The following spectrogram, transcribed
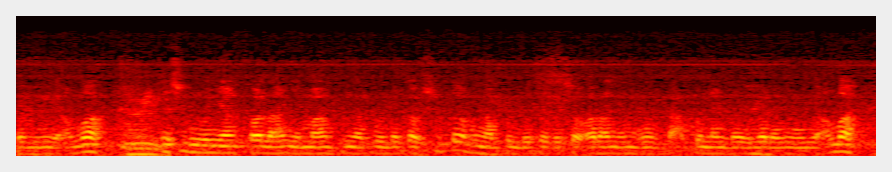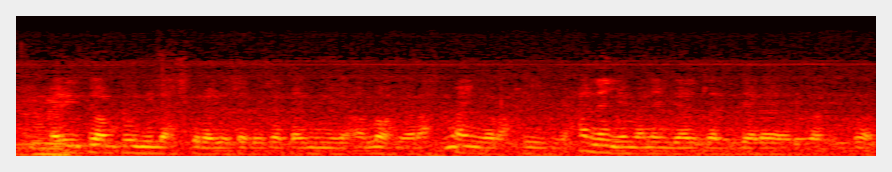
kami ya Allah. Sesungguhnya kau lah yang maha pengampun dan kau suka mengampun dosa-dosa orang yang mohon keampunan daripada-Mu ya Allah. Dari itu ampunilah segala dosa-dosa kami ya Allah ya Rahman ya Rahim ya Hanan ya Manan ya Zal Jalali wal Ikram.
